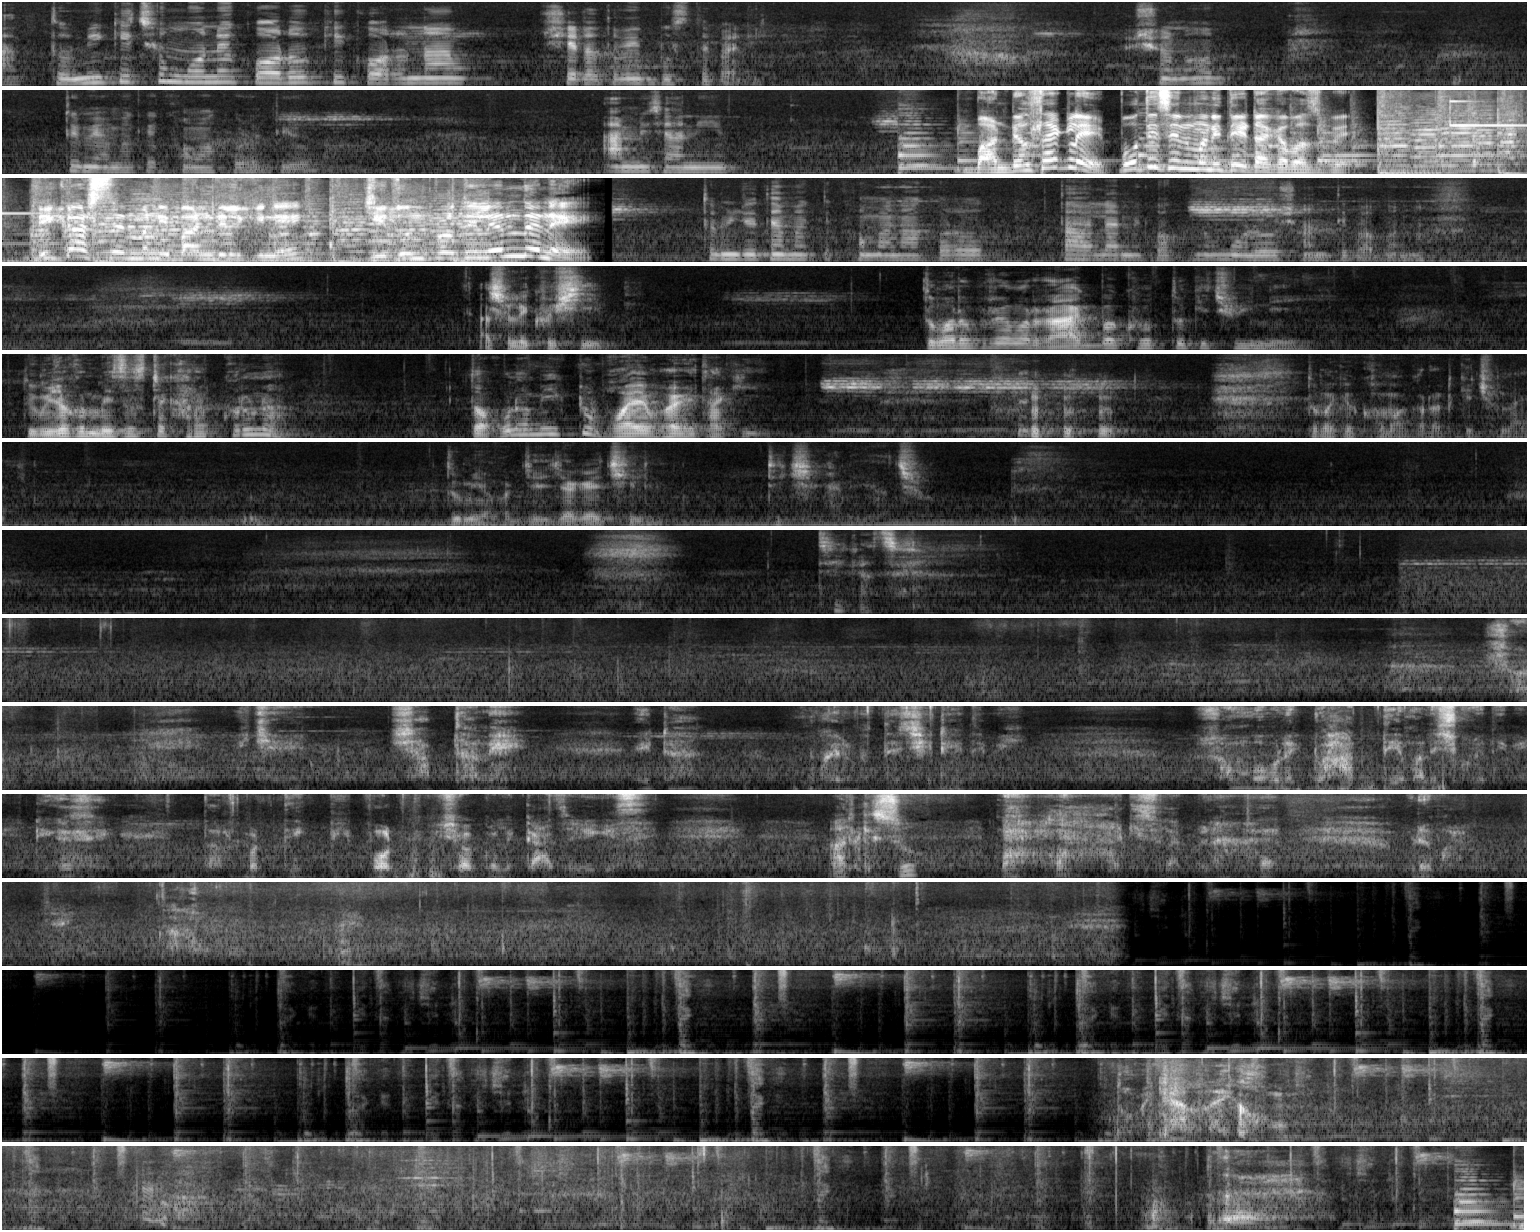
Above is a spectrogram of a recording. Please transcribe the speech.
আর তুমি কিছু মনে করো কি করো না সেটা তুমি বুঝতে পারি। শোনো তুমি আমাকে ক্ষমা করে দিও। আমি জানি। বান্ডেল থাকলে প্রতি সেনমানিতে টাকা বাঁচবে। বিকাশ সেনমানি বান্ডিল কিনে জিতুন প্রতি লেনদেনে। তুমি যদি আমাকে ক্ষমা না করো তাহলে আমি কখনো মরেও শান্তি পাবো না। আসলে খুশি। তোমার উপরে আমার রাগ বা ক্ষোভ তো কিছুই নেই। তুমি যখন মেজাজটা খারাপ করো না, তখন আমি একটু ভয়ে ভয়ে থাকি। তোমাকে ক্ষমা করার কিছু নাই। তুমি আমার যে জায়গায় ছিলে, ঠিক সেখানেই আছো। ঠিক আছে শোন এই যে সাবধানে এটা মুখের মধ্যে ছিটিয়ে দিবি সম্ভব হলে একটু হাত দিয়ে মালিশ করে দিবি ঠিক আছে তারপর দেখবি পরদিন সকালে কাজ হয়ে গেছে। আর কিছু? না না আর কিছু লাগবে না। হ্যাঁ উঠে পড়। তুমি খেয়াল রাখো।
